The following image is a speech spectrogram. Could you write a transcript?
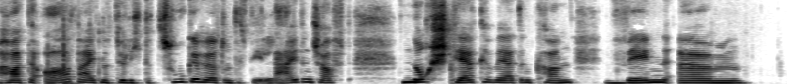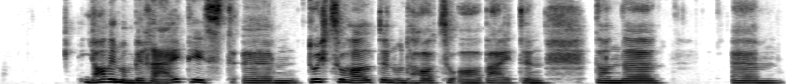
harte Arbeit natürlich dazugehört und dass die Leidenschaft noch stärker werden kann, wenn, ähm, ja, wenn man bereit ist, ähm, durchzuhalten und hart zu arbeiten, dann, äh, ähm,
